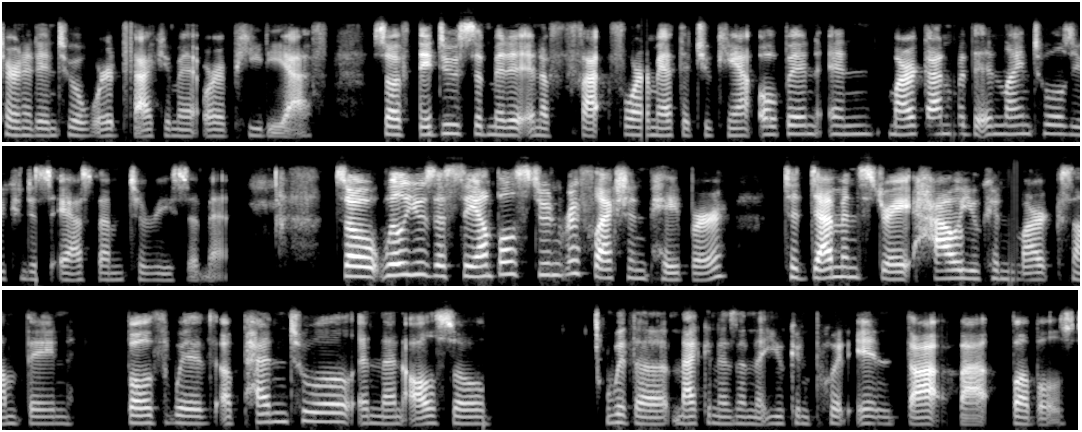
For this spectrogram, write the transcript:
turn it into a Word document or a PDF. So if they do submit it in a format that you can't open and mark on with the inline tools, you can just ask them to resubmit. So we'll use a sample student reflection paper to demonstrate how you can mark something both with a pen tool and then also with a mechanism that you can put in thought bubbles.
